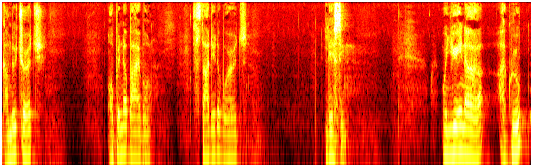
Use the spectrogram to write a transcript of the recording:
Come to church, open the Bible, study the words, listen. When you're in a, a group,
